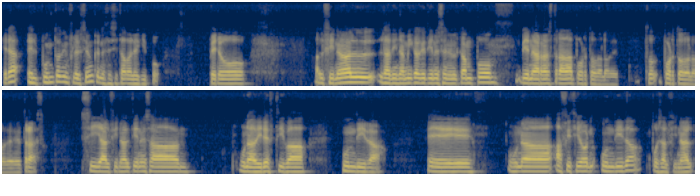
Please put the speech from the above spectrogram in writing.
era el punto de inflexión que necesitaba el equipo. Pero al final la dinámica que tienes en el campo viene arrastrada por todo lo de, por todo lo de detrás. Si al final tienes a una directiva hundida, eh, una afición hundida, pues al final,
